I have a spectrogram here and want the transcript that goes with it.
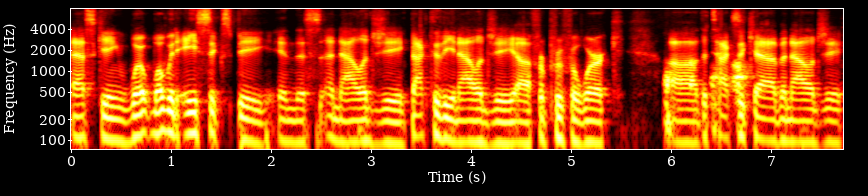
asking what what would ASICs be in this analogy? Back to the analogy uh, for proof of work, uh, the taxi cab analogy.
